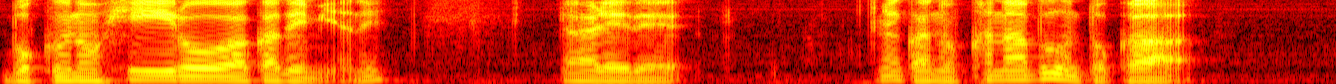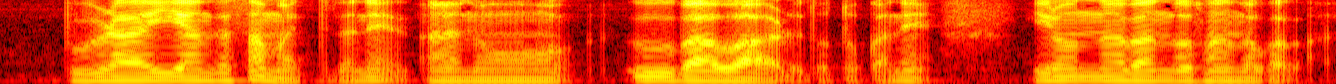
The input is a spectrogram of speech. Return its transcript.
僕のヒーローアカデミアね。あれで、なんかあの、カナブーンとか、ブライアンザサムやってたね。あの、ウーバーワールドとかね。いろんなバンドさんとかが、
